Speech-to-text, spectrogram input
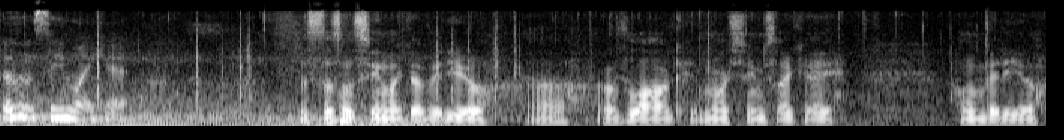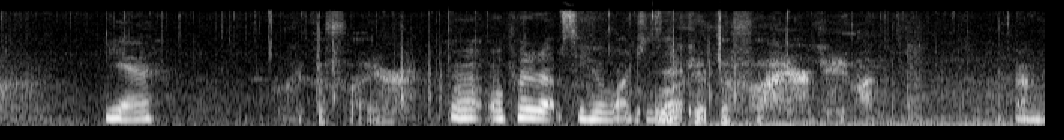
Doesn't seem like it. This doesn't seem like a video, uh, a vlog. It more seems like a home video. Yeah. Look at the fire. Well, we'll put it up, see who watches Look it. Look at the fire, Katelyn. I'm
